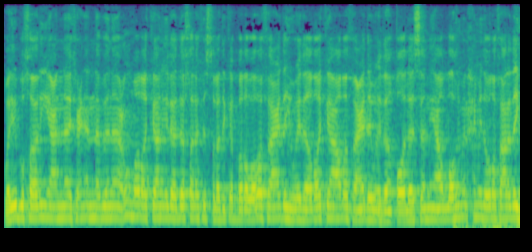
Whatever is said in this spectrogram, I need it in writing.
وللبخاري عن نافع أن ابن عمر كان إذا دخل في الصلاة كبر ورفع يديه وإذا ركع رفع يديه وإذا قال سمع الله لمن حمده ورفع يديه.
